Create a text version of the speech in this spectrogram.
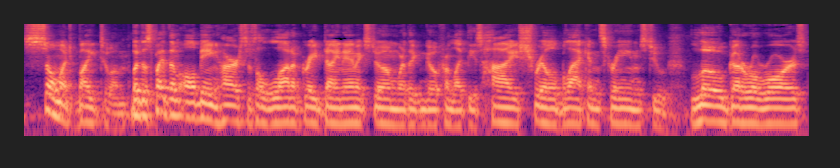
so much bite to them. But despite them all being harsh, there's a lot of great dynamics to them where they can go from like these high, shrill, blackened screams to low guttural roars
